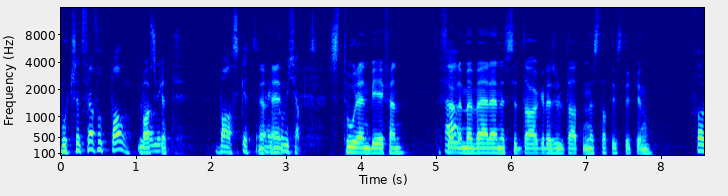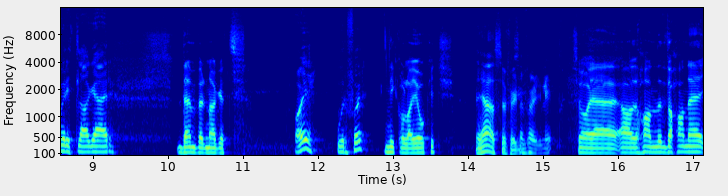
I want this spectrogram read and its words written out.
bortsett fra fotball? Basket. Basket. Ja, Det kom kjapt. Stor NBA-fan. Følger Ja. med hver eneste dag resultatene, statistikken. Favorittlaget er Denver Nuggets. Oi, hvorfor? Nikola Jokic. Ja, selvfølgelig. Selvfølgelig. Så ja, han, han er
